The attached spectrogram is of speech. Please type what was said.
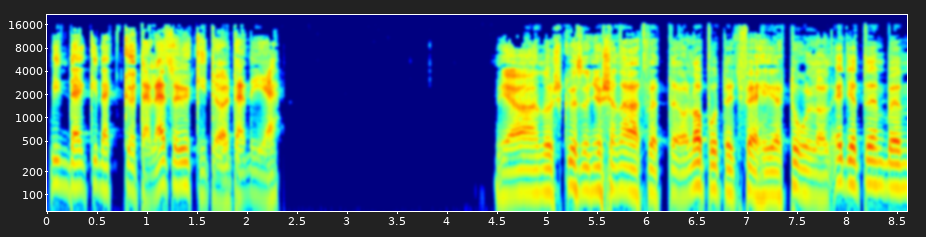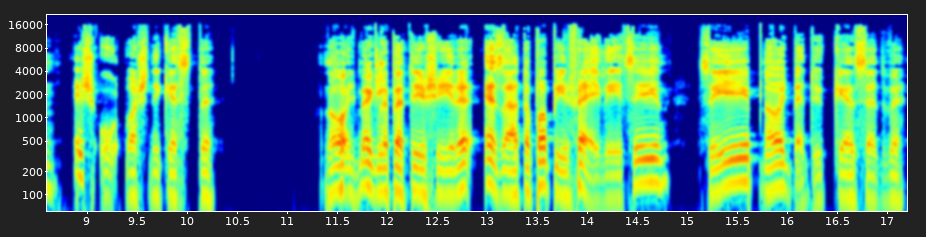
mindenkinek kötelező kitöltenie. János közönösen átvette a lapot egy fehér tollal egyetemben, és olvasni kezdte. Nagy meglepetésére ez állt a papír fejlécén, szép nagy betűkkel szedve.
